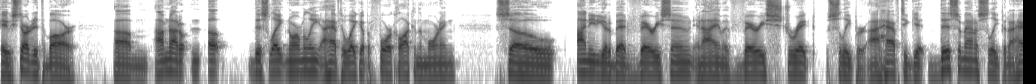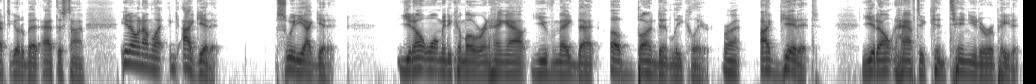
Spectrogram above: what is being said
it started at the bar. Um, I'm not up this late normally. I have to wake up at four o'clock in the morning. So I need to go to bed very soon. And I am a very strict sleeper. I have to get this amount of sleep and I have to go to bed at this time. You know, and I'm like, I get it. Sweetie, I get it. You don't want me to come over and hang out. You've made that abundantly clear. Right. I get it. You don't have to continue to repeat it.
